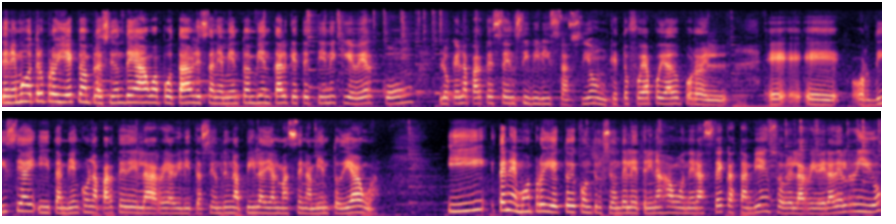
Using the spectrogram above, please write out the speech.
Tenemos otro proyecto ampliación de agua potable, saneamiento ambiental, que este tiene que ver con lo que es la parte de sensibilización, que esto fue apoyado por el eh, eh, Ordicia y también con la parte de la rehabilitación de una pila de almacenamiento de agua. Y tenemos el proyecto de construcción de letrinas jaboneras secas también sobre la ribera del río,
